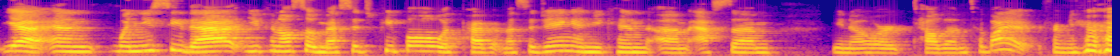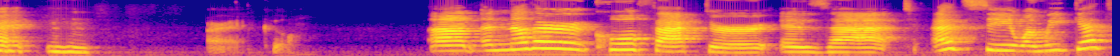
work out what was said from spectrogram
Yeah, and when you see that, you can also message people with private messaging, and you can um, ask them, you know, or tell them to buy it from you, right? Mm-hmm. All right. Um, another cool factor is that Etsy, when we get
